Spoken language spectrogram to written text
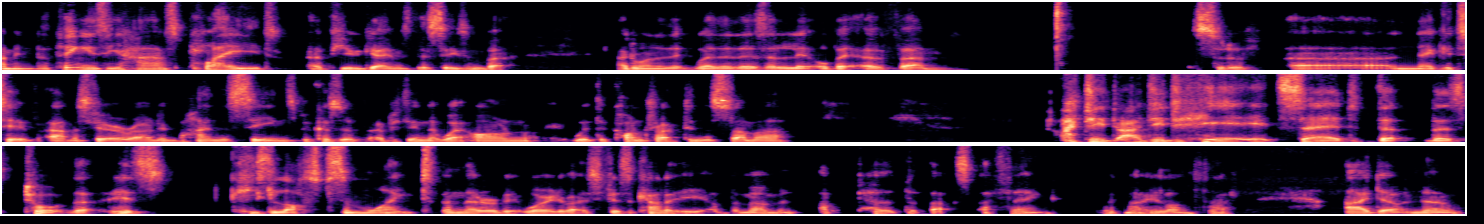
I mean, the thing is, he has played a few games this season, but I'd wonder whether there's a little bit of um, sort of uh, negative atmosphere around him behind the scenes because of everything that went on with the contract in the summer. I did I did hear it said that there's talk that his he's lost some weight and they're a bit worried about his physicality at the moment. I've heard that that's a thing with Matty Longstaff. I don't know,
